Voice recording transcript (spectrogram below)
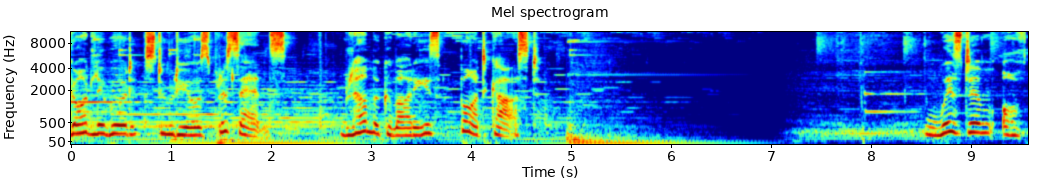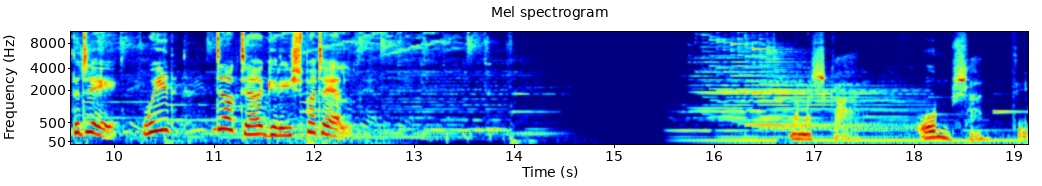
Godlywood Studios presents Brahmakumari's podcast. Wisdom of the day with Dr. Girish Patel. नमस्कार ओम शांति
